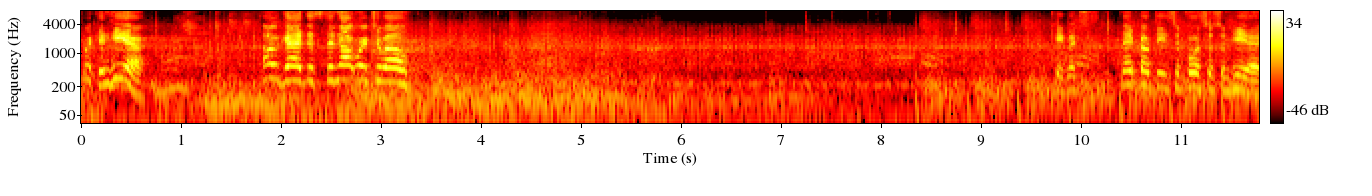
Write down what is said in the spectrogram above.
Quick, in here! Oh god, this did not work too well! Okay, let's snipe out these enforcers from here.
